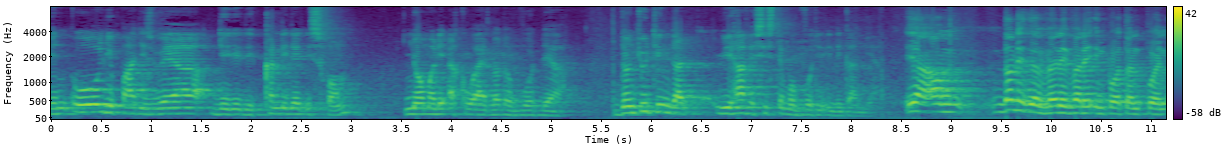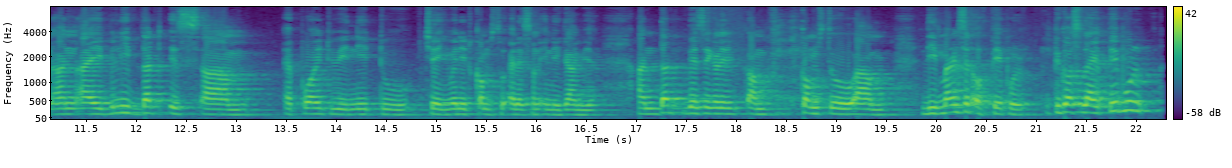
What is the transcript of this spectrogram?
in all the parties where the, the, the candidate is from, normally acquire a lot of vote there. Don't you think that we have a system of voting in the Gambia? Yeah, um, that is a very, very important point, and I believe that is um, a point we need to change when it comes to election in the Gambia, and that basically um, comes to um, the mindset of people. Because like people,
